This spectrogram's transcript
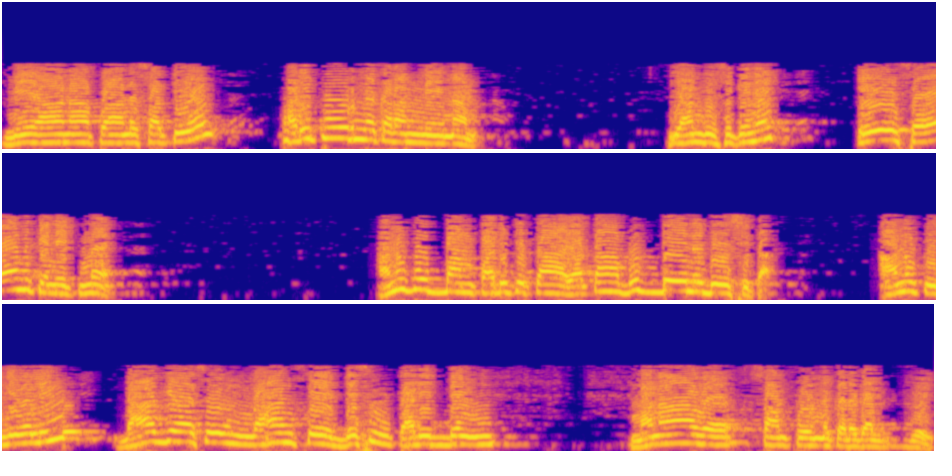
මේ ආනාපාන සතිය පරිපූර්ණ කරන්නේ නම් යම් කෙනෙක් ඒ සෑම කෙනෙක්ම අනුපුබ්බම් පරිචිතා යතා බුද්දේන දේශිතා අනුපිළිවෙලින් භාග්‍යවතුන් වහන්සේ දෙසූ පරිද්දෙන් මනාව සම්පූර්ණ කරගන්නුයි.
